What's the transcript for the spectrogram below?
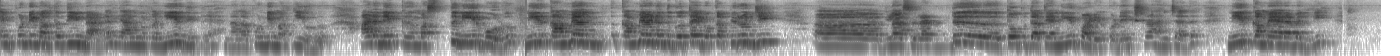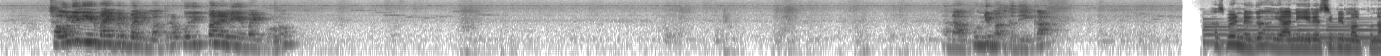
ಐನ್ ಪುಂಡಿ ಮಲ್ತ ದಿಂಡ ಅಂಡ ಯಾನ್ ಮುಲ್ಪ ನೀರು ದಿತ್ತೆ ನಾನು ಪುಂಡಿ ಮಲ್ತಿ ಇವಳು ಆಡ ಮಸ್ತ್ ನೀರು ಬೋಡು ನೀರು ಕಮ್ಮಿ ಅಂದ್, ಕಮ್ಮಿ ಅಂಡ್ ಗೊತ್ತಾಯ್ ಬೊಕ್ಕ ಪಿರುಂಜಿ ಗ್ಲಾಸ್ ರಡ್ಡ್ ತೋಪು ದಾತಿಯ ನೀರು ಪಾಡಿ ಕೊಡೆ ಎಕ್ಸ್ಟ್ರಾ ಹಂಚದ. ನೀರು ಕಮ್ಮಿ ಆರ ಬಲ್ಲಿ. ಚೌಲಿ ನೀರು ಮೈ ಬಲ್ಲಿ ಮಾತ್ರ, ಕುದಿಪ್ಪನೆ ನೀರು ಮೈಕೊಂಡು ನಾನು ಪುಂಡಿ ಈಗ ಹಸ್ಬೆಂಡಿಗೆ, ಯಾನಿ, ಈ ರೆಸಿಪಿ ಮಲ್ಪುನ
